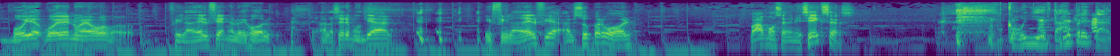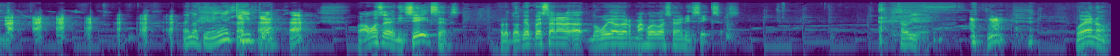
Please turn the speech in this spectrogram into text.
voy, voy de nuevo. Filadelfia en el béisbol a la Serie Mundial. y Filadelfia al Super Bowl. Vamos, 76ers. Oye, estás apretando. bueno, tienen equipo. Vamos, 76ers. Pero tengo que empezar a. No voy a ver más juegos de 76ers. Está bien. Bueno,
